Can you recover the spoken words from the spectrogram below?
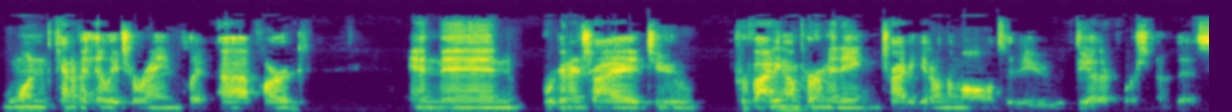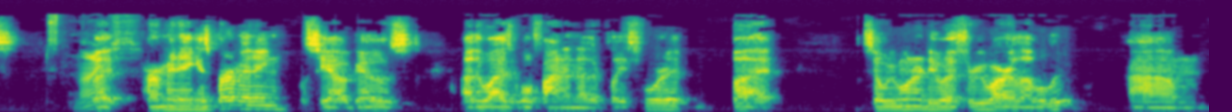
one kind of a hilly terrain uh, park, and then we're going to try to, providing on permitting, try to get on the mall to do the other portion of this. Nice. But permitting is permitting. We'll see how it goes. Otherwise, we'll find another place for it. But so we want to do a three wire level loop um,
